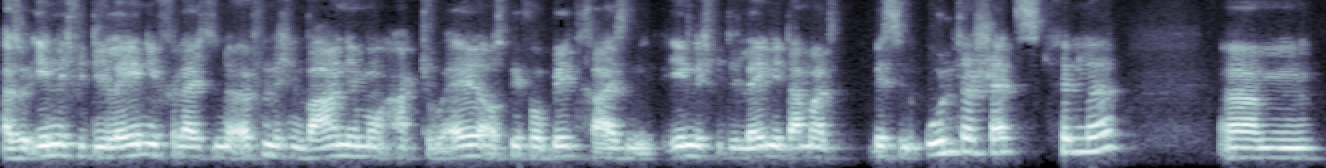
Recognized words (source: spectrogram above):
also ähnlich wie Delaney vielleicht in der öffentlichen Wahrnehmung aktuell aus BVB-Kreisen, ähnlich wie Delaney damals ein bisschen unterschätzt finde. Ähm,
